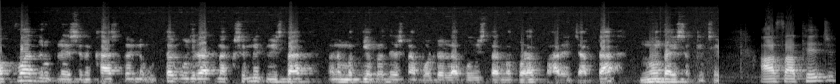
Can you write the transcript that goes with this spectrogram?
અપવાદરૂપ રહેશે અને ખાસ કરીને ઉત્તર ગુજરાતના ક્ષીમિત વિસ્તાર અને મધ્યપ્રદેશના બોર્ડર લાગુ વિસ્તારમાં થોડાક ભારે ઝાપટા નોંધાઈ શકે છે. આ સાથે જ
